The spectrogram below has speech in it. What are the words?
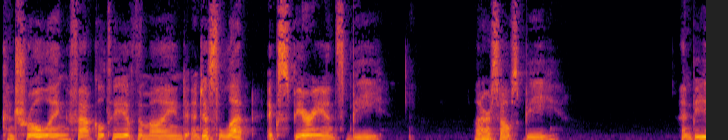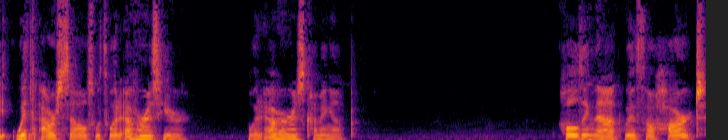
controlling faculty of the mind and just let experience be. Let ourselves be. And be with ourselves, with whatever is here whatever is coming up. holding that with a heart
